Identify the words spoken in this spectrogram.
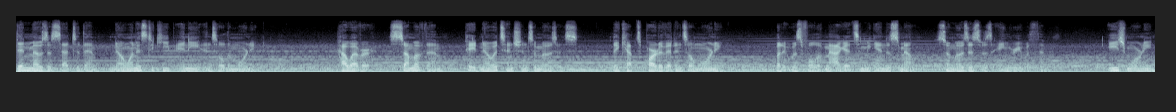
Then Moses said to them, No one is to keep any until the morning. However, some of them paid no attention to Moses. They kept part of it until morning but it was full of maggots and began to smell. So Moses was angry with them. Each morning,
